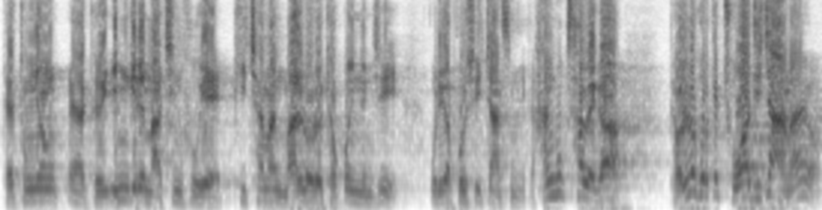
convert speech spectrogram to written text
대통령 아, 그 임기를 마친 후에 비참한 말로를 겪고 있는지 우리가 볼 수 있지 않습니까? 한국 사회가 별로 그렇게 좋아지지 않아요.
